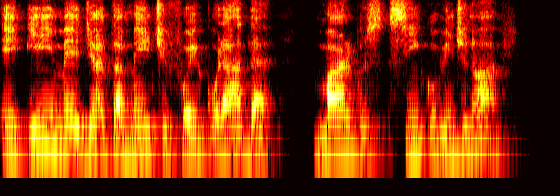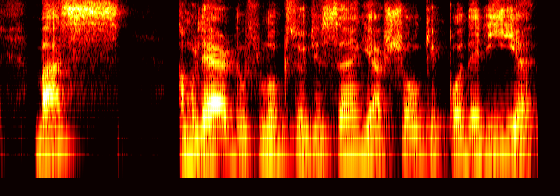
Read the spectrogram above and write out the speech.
e imediatamente foi curada. Marcos 5:29. Mas a mulher do fluxo de sangue achou que poderia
